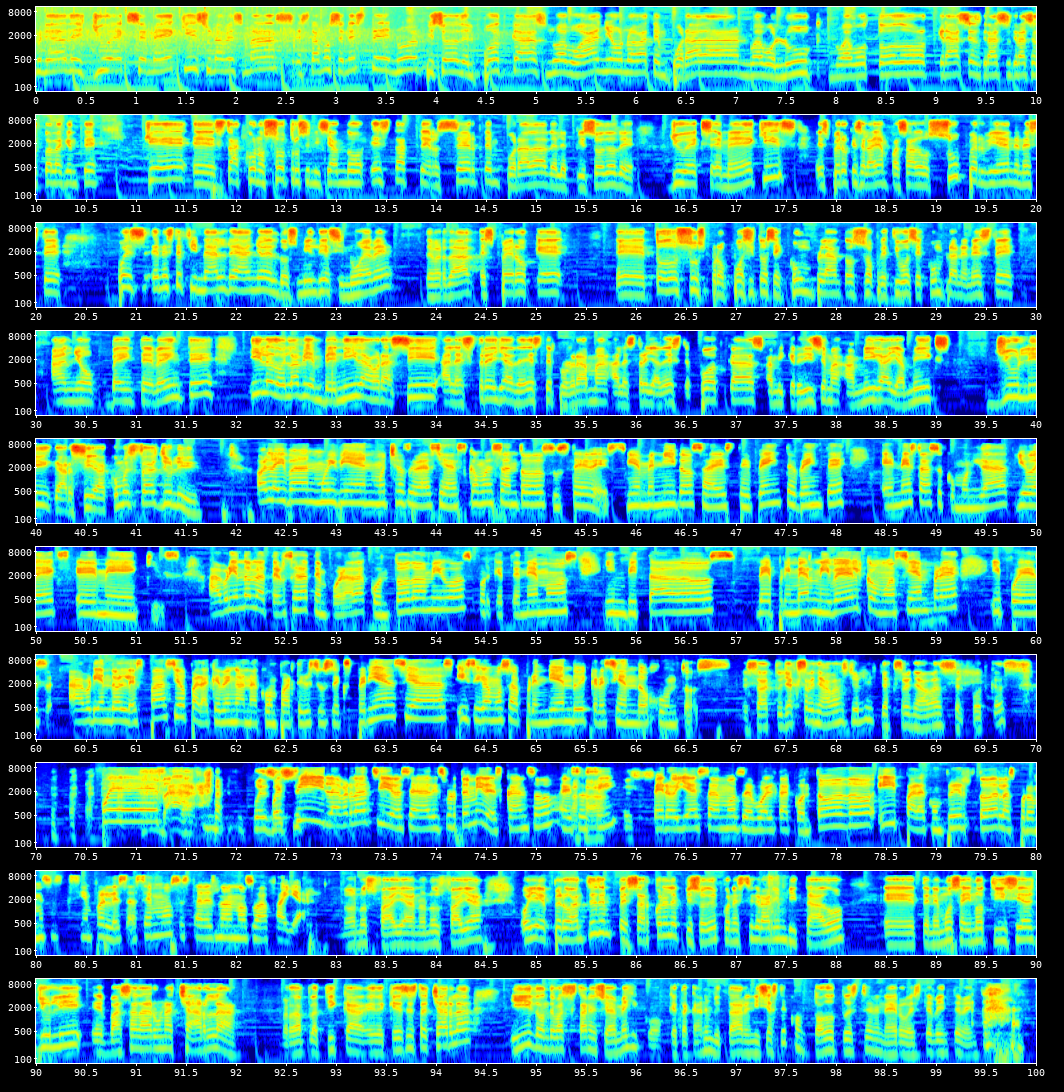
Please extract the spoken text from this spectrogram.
Comunidad de UXMX. Una vez más, estamos en este nuevo episodio del podcast, nuevo año, nueva temporada, nuevo look, nuevo todo. Gracias, gracias, gracias a toda la gente que eh, está con nosotros iniciando esta tercera temporada del episodio de UXMX. Espero que se la hayan pasado súper bien en este, pues, en este final de año del 2019. De verdad, espero que eh, todos sus propósitos se cumplan, todos sus objetivos se cumplan en este año 2020 y le doy la bienvenida ahora sí a la estrella de este programa, a la estrella de este podcast, a mi queridísima amiga y amix, Julie García. ¿Cómo estás, Julie? Hola Iván, muy bien, muchas gracias. ¿Cómo están todos ustedes? Bienvenidos a este 2020 en esta su comunidad UX MX. Abriendo la tercera temporada con todo amigos porque tenemos invitados de primer nivel, como siempre, y pues abriendo el espacio para que vengan a compartir sus experiencias y sigamos aprendiendo y creciendo juntos. Exacto. ¿Ya extrañabas, Julie? ¿Ya extrañabas el podcast? Pues, ah, pues, pues sí, la verdad sí, o sea, disfruté mi descanso, eso, sí, pero ya estamos de vuelta con todo y para cumplir todas las promesas que siempre les hacemos, esta vez no nos va a fallar. No nos falla, no nos falla. Oye, pero antes de empezar con el episodio con este gran invitado, eh, tenemos ahí noticias, Julie, eh, vas a dar una charla ¿verdad? Platica eh, de qué es esta charla y dónde vas a estar en Ciudad de México, que te acaban de invitar. Iniciaste con todo tú este enero, este 2020.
